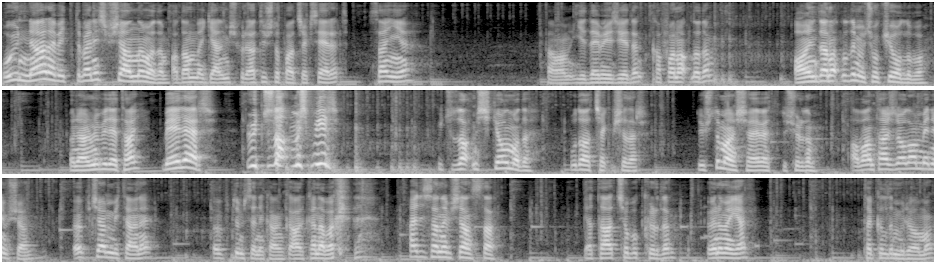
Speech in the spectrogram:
Oyun ne ara bitti ben hiçbir şey anlamadım. Adam da gelmiş buraya ateş topu atacak seyret. Sen ye. Tamam yedemeyece yedin. Kafana atladım. Aniden atladım ya çok iyi oldu bu. Önemli bir detay. Beyler 361 362 olmadı. Bu da atacak bir şeyler. Düştüm aşağı evet düşürdüm. Avantajlı olan benim şu an. Öpeceğim bir tane. Öptüm seni kanka arkana bak. Hadi sana bir şans daha. Yatağı çabuk kırdım. Önüme gel. Takıldım bloğuma.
